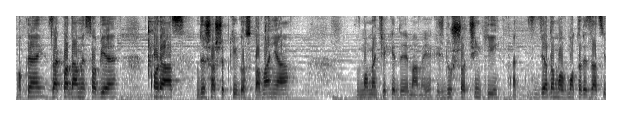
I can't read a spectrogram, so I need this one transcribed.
ok, zakładamy sobie oraz dysza szybkiego spawania w momencie, kiedy mamy jakieś dłuższe odcinki. Wiadomo, w motoryzacji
